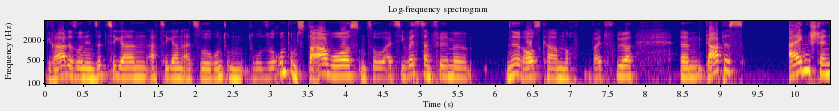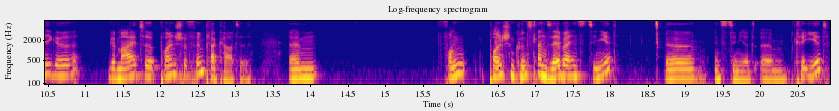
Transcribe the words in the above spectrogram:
Gerade so in den 70ern, 80ern, als so rund um, so, so rund um Star Wars und so, als die Western-Filme ne, rauskamen, noch weit früher, ähm, gab es eigenständige gemalte polnische Filmplakate. Ähm, von polnischen Künstlern selber inszeniert, äh, inszeniert, ähm, kreiert.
